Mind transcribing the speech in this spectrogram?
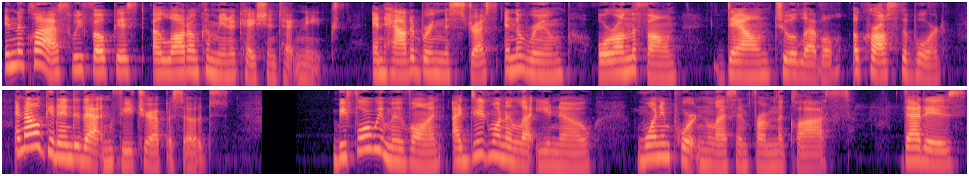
In the class, we focused a lot on communication techniques and how to bring the stress in the room or on the phone down to a level across the board. And I'll get into that in future episodes. Before we move on, I did want to let you know one important lesson from the class. That is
